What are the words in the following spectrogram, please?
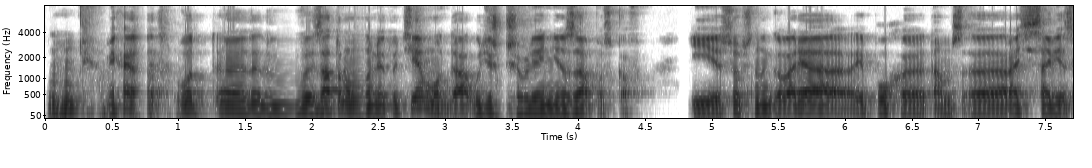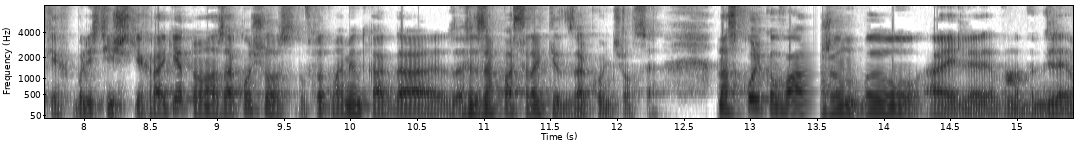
Угу. Михаил, вот э, вы затронули эту тему, да, удешевление запусков. И, собственно говоря, эпоха там, э, советских баллистических ракет, ну, она закончилась в тот момент, когда запас ракет закончился. Насколько важен был, а, или для,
